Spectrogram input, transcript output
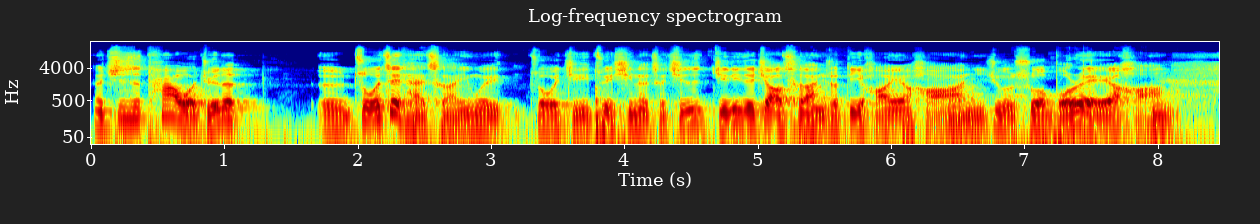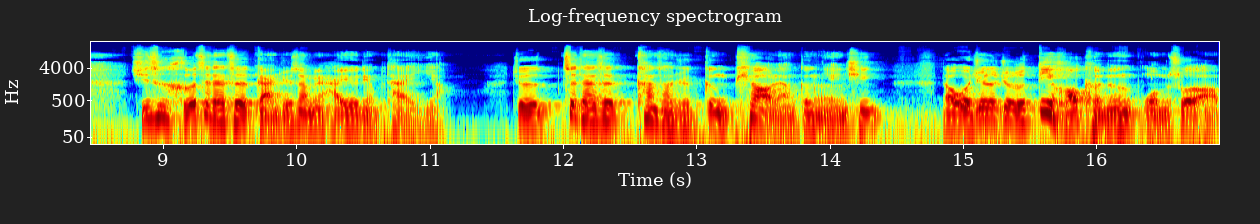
那其实它，我觉得。呃，作为这台车啊，因为作为吉利最新的车，其实吉利的轿车啊，你说帝豪也好啊，你就是说博瑞也好啊，其实和这台车感觉上面还有点不太一样。就是这台车看上去更漂亮、更年轻。那我觉得就是帝豪可能我们说啊，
